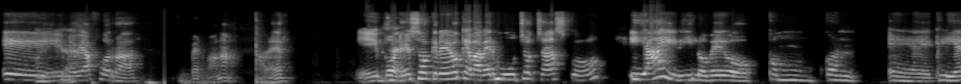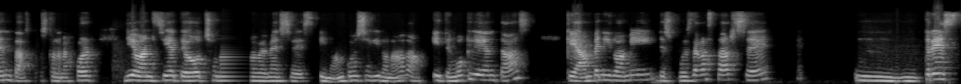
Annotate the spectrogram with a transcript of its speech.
eh, me voy a forrar. Perdona, a ver. Y por eso creo que va a haber mucho chasco. Y hay, y lo veo con, con eh, clientas, pues que a lo mejor llevan 7, 8, 9 meses y no han conseguido nada. Y tengo clientas que han venido a mí después de gastarse mm, tres,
